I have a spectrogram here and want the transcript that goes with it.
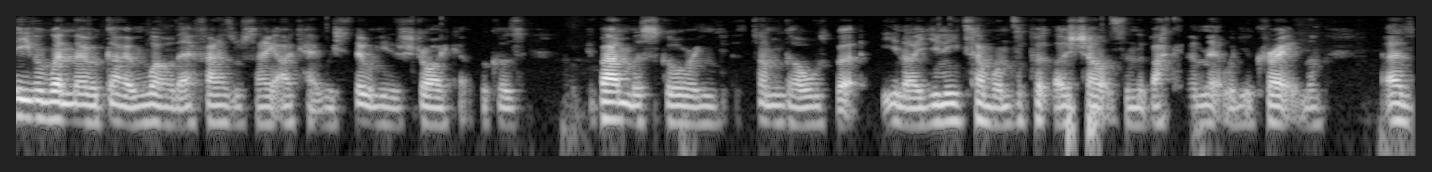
even when they were going well, their fans were saying, "Okay, we still need a striker because Kabamba's scoring some goals, but you know you need someone to put those chances in the back of the net when you're creating them." And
